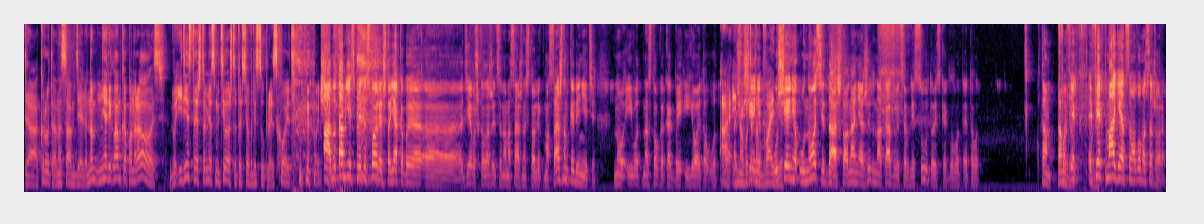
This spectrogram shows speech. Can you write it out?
Да, круто, на самом деле. Но мне рекламка понравилась. Единственное, что меня смутило, что это все в лесу происходит. а, ну там есть предыстория, что якобы э, девушка ложится на массажный столик в массажном кабинете, но и вот настолько как бы ее это вот а, ощущение, вот ощущение уносит, да, что она неожиданно оказывается в лесу, то есть как бы вот это вот там, там понял, эффект, понял. эффект магии от самого массажера.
